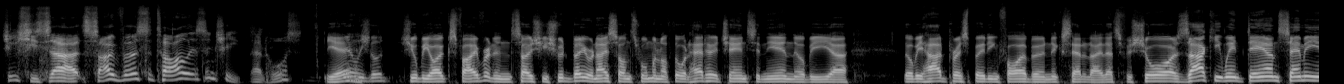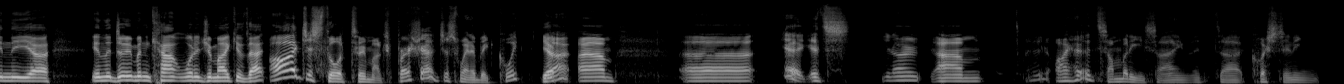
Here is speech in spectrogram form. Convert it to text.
gee, she's uh, so versatile, isn't she? That horse. Yeah, really good. She'll be Oak's favourite, and so she should be. Renaissance Woman, I thought, had her chance in the end. There'll be uh, there'll be hard press beating Fireburn next Saturday, that's for sure. Zaaki went down, Sammy in the uh, in the Doomben Cup. What did you make of that? I just thought too much pressure. Just went a bit quick. you know? Um, uh, yeah, it's you know, um, I heard somebody saying that uh, questioning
